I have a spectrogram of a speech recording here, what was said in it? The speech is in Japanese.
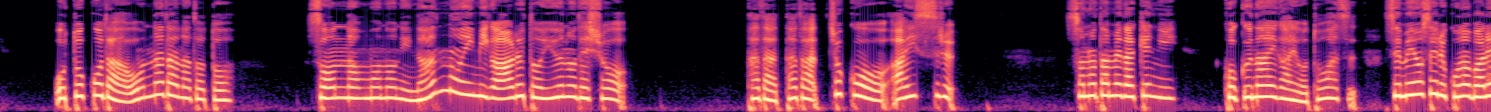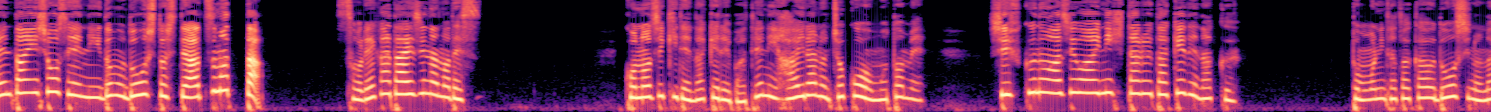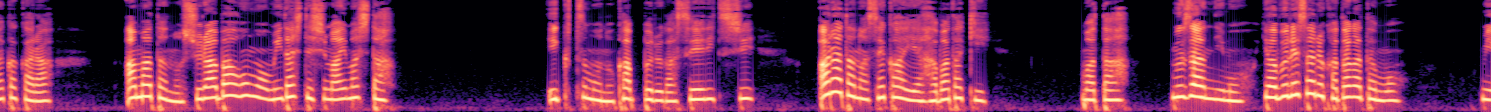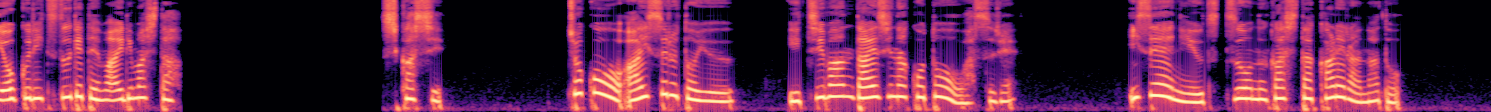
男だ女だなどと、そんなものに何の意味があるというのでしょう。ただただチョコを愛する。そのためだけに、国内外を問わず、攻め寄せるこのバレンタイン商戦に挑む同志として集まった。それが大事なのです。この時期でなければ手に入らぬチョコを求め、至福の味わいに浸るだけでなく、共に戦う同士の中から、あまたの修羅場をも生み出してしまいました。いくつものカップルが成立し、新たな世界へ羽ばたき、また、無残にも敗れ去る方々も、見送り続けて参りました。しかし、チョコを愛するという一番大事なことを忘れ、異性にうつつを抜かした彼らなど、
